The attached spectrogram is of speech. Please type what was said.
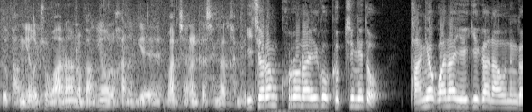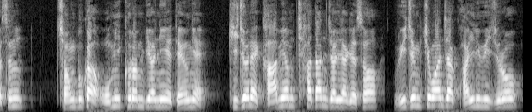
그 방역을 좀 완화하는 방향으로 가는 게 맞지 않을까 생각합니다. 이처럼 코로나19 급증에도 방역 완화 얘기가 나오는 것은 정부가 오미크론 변이에 대응해 기존의 감염 차단 전략에서 위중증 환자 관리 위주로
